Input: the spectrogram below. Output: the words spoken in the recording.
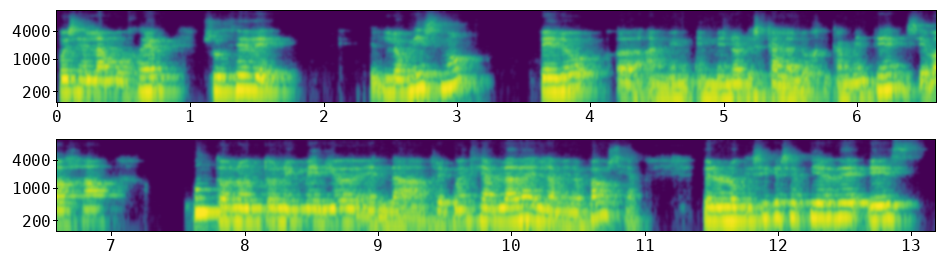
pues en la mujer sucede lo mismo, pero eh, en menor escala, lógicamente, se baja un tono, un tono y medio en la frecuencia hablada en la menopausia. Pero lo que sí que se pierde es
